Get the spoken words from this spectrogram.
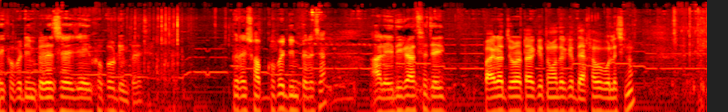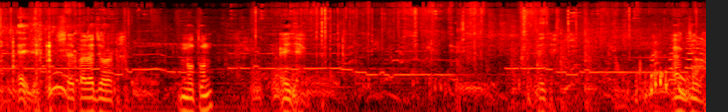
এই খোপে ডিম পেরেছে, এই যে এই খোপেও ডিম পেরেছে। প্রায় সব খোপে ডিম পেরেছে। আর এইদিকে আছে যেই পায়রার জোড়াটা আর কি তোমাদেরকে দেখাবো বলেছিলাম। এই যে, সেই পায়রার জোড়াটা নতুন। এই যে এই যে, এক জোড়া।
